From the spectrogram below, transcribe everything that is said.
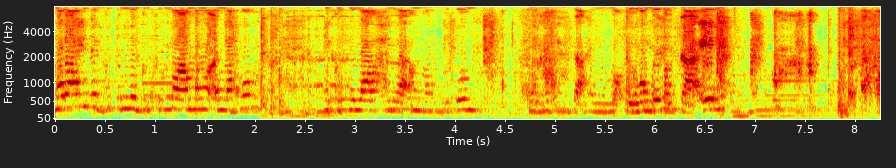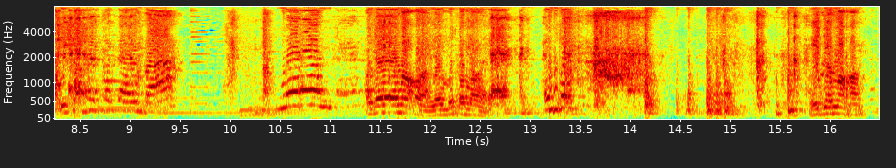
Marahil nagutom na gutom na ang mga anak ko. Hindi ko sila hayaang magutom. Naghahanda kayo makuha ng pagkain. Isabit pa ba? Meron. Pagkaya mo ako, lubutan mo ako. Hindi. Hindi mo ako.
